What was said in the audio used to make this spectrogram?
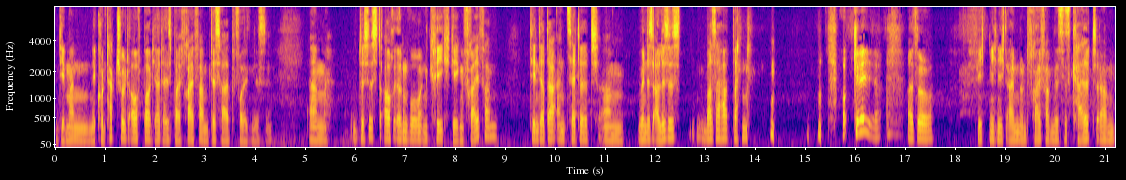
indem man eine Kontaktschuld aufbaut. Ja, da ist bei Freifam deshalb folgendes. Ähm, das ist auch irgendwo ein Krieg gegen Freifam, den der da anzettelt. Ähm, wenn das alles ist, was er hat, dann okay. Ja. Also ficht mich nicht an und Freifam, es ist kalt. Ähm,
